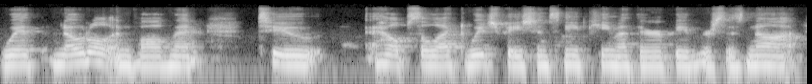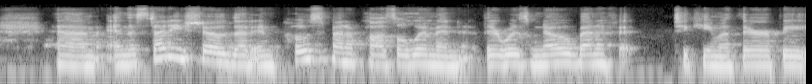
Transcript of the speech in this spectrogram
with nodal involvement to help select which patients need chemotherapy versus not. Um, and the study showed that in postmenopausal women, there was no benefit to chemotherapy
